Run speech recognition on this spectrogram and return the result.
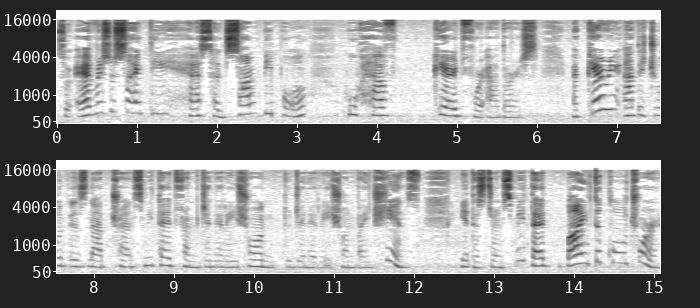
So every society has had some people who have cared for others. A caring attitude is not transmitted from generation to generation by genes. It is transmitted by the culture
